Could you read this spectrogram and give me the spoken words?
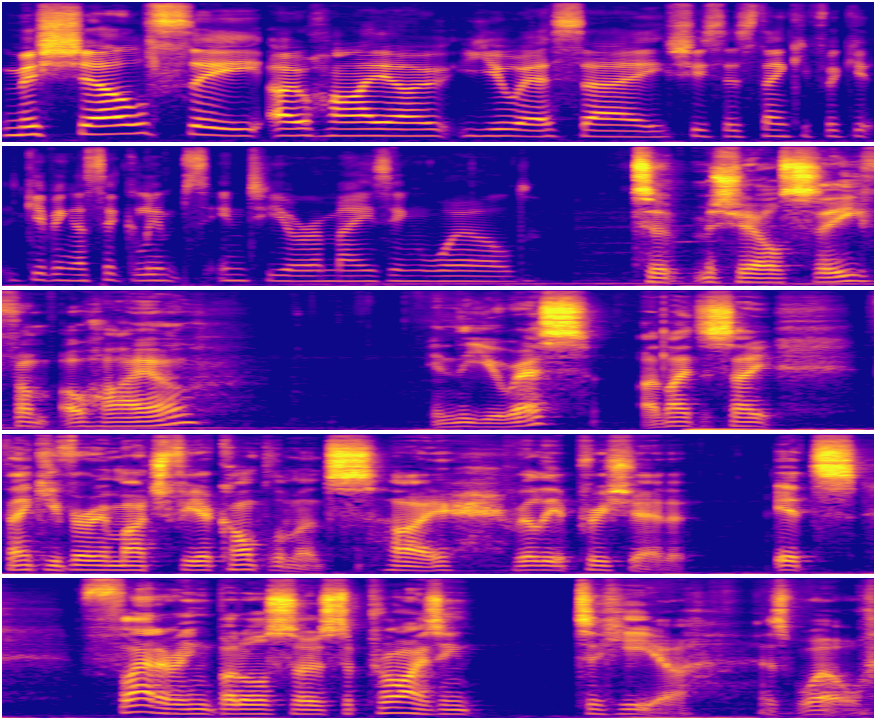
Michelle C., Ohio, USA. She says, Thank you for gi- giving us a glimpse into your amazing world. To Michelle C. from Ohio in the US, I'd like to say thank you very much for your compliments. I really appreciate it. It's flattering but also surprising to hear as well.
